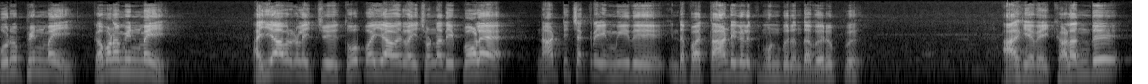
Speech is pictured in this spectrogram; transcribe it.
பொறுப்பின்மை கவனமின்மை ஐயா அவர்களை சு- தோப்பு ஐயா அவர்களை சொன்னதைப் போல நாட்டு சர்க்கரையின் மீது இந்த பத்தாண்டுகளுக்கு முன்பு இருந்த வெறுப்பு ஆகியவை கலந்து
